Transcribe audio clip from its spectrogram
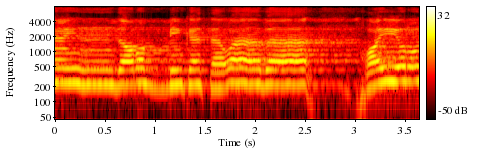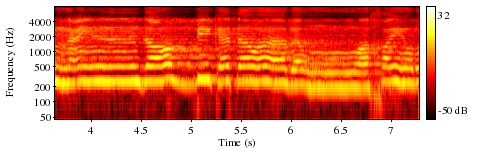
عند ربك ثوابا خير عند ربك ثوابا وخير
